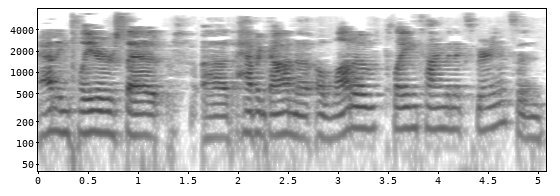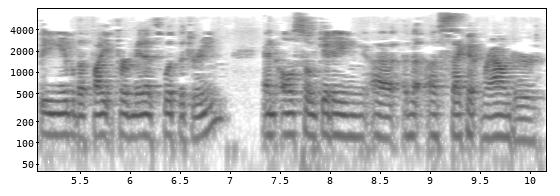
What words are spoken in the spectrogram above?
adding players that uh, haven't gotten a, a, lot of playing time and experience and being able to fight for minutes with the Dream, and also getting uh, a, a, second rounder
